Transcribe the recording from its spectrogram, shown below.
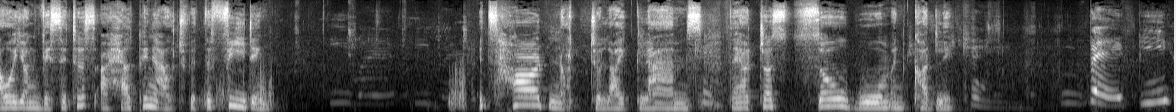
Our young visitors are helping out with the feeding. It's hard not to like lambs. They are just so warm and cuddly. Baby.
